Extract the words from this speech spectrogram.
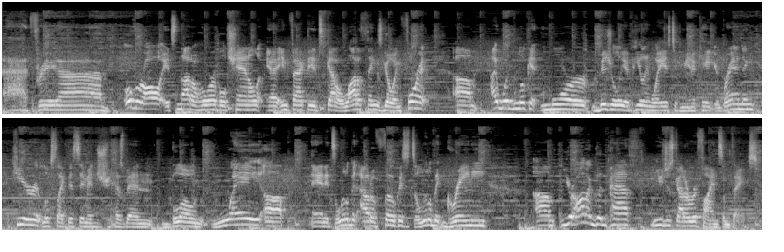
add freedom. Overall, it's not a horrible channel. Uh, in fact, it's got a lot of things going for it. Um, I would look at more visually appealing ways to communicate your branding. Here, it looks like this image has been blown way up and it's a little bit out of focus, it's a little bit grainy. Um, you're on a good path, you just gotta refine some things.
